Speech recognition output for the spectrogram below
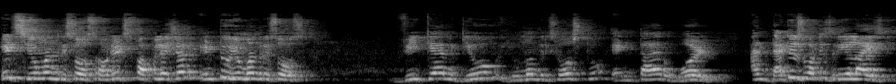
its human resource or its population into human resource, we can give human resource to entire world and that is what is realized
